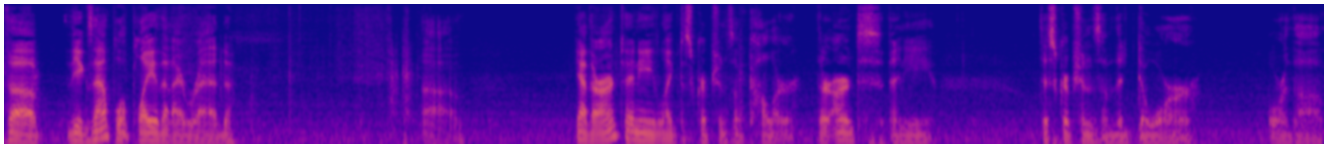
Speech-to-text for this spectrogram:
the the example of play that I read, uh, yeah, there aren't any like descriptions of color. There aren't any descriptions of the door or the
